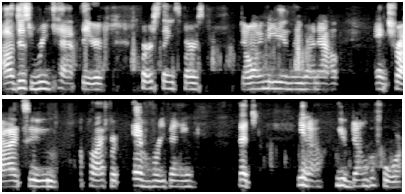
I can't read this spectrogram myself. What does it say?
I'll just recap there. First things first, don't immediately run out and try to apply for everything that you know you've done before.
